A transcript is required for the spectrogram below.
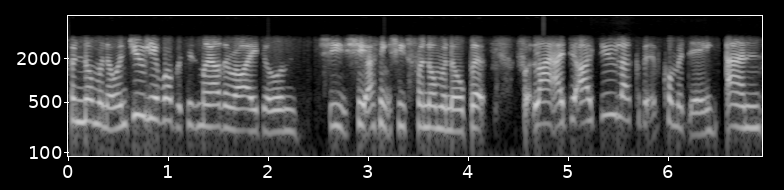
phenomenal. And Julia Roberts is my other idol, and she she I think she's phenomenal. But for, like I do, I do like a bit of comedy, and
